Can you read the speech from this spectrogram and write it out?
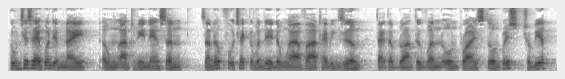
Cùng chia sẻ quan điểm này, ông Anthony Nelson, giám đốc phụ trách các vấn đề Đông Á và Thái Bình Dương tại tập đoàn tư vấn Albright Stonebridge cho biết,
